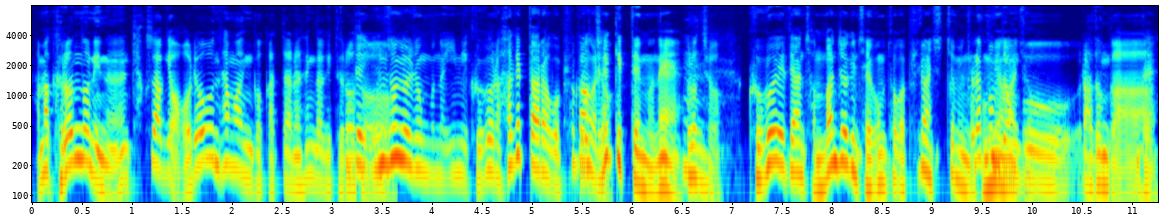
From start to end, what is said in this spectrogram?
아마 그런 논의는 착수하기 어려운 상황인 것 같다는 생각이 들어서 근데 윤석열 정부는 이미 그거를 없다라고 표방을 그렇죠. 했기 때문에 그렇죠. 그거에 대한 전반적인 재검토가 필요한 시점인 거 플랫폼 분명하죠. 정부라든가 네.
